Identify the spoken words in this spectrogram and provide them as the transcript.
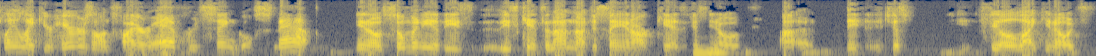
play like your hair's on fire every single snap. You know, so many of these these kids, and I'm not just saying our kids, just you know, uh, they, they just feel like you know it's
